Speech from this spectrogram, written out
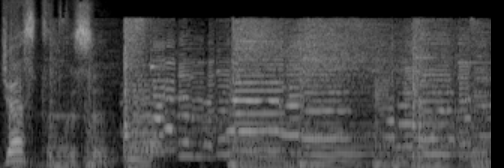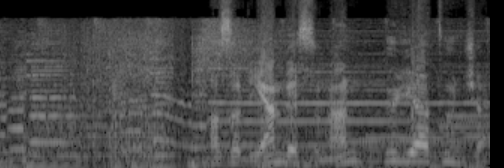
caz tutkusu. Hazırlayan ve sunan Hülya Tunçay.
